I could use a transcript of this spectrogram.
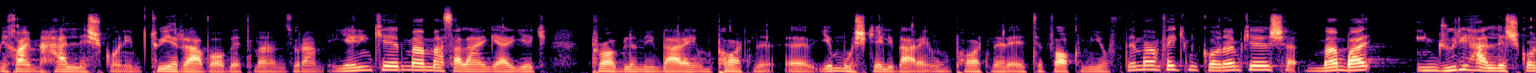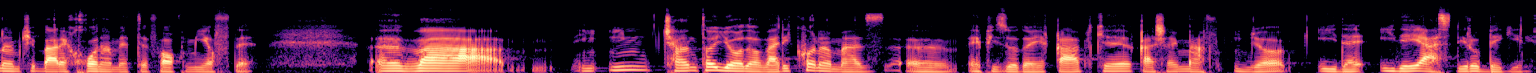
می‌خوایم حلش کنیم توی روابط منظورم. یعنی اینکه من مثلا اگر یک پرابلمی برای اون پارتنر یه مشکلی برای اون پارتنر اتفاق میفته من فکر می‌کنم که من باید اینجوری حلش کنم که برای خودم اتفاق میفته و این چند تا یادآوری کنم از اپیزودهای قبل که قشنگ مف... اینجا ایده, ایده اصلی رو بگیریم.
